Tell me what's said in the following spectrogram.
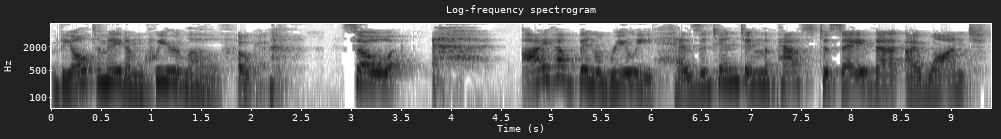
The ultimatum queer love. Okay. So I have been really hesitant in the past to say that I want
